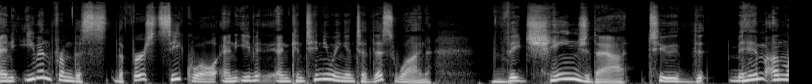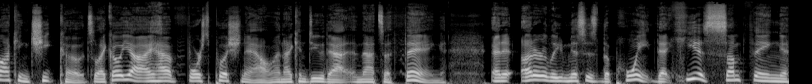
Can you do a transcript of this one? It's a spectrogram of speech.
and even from the the first sequel and even and continuing into this one they change that to the, him unlocking cheat codes. Like oh yeah i have force push now and i can do that and that's a thing. And it utterly misses the point that he is something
